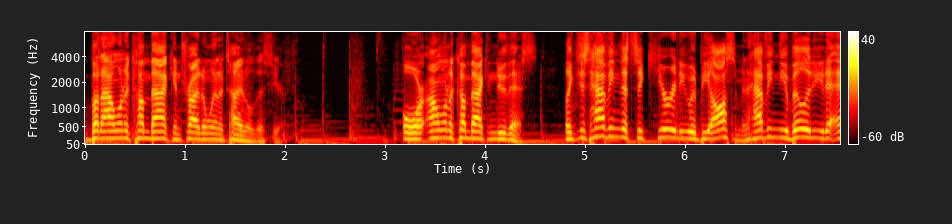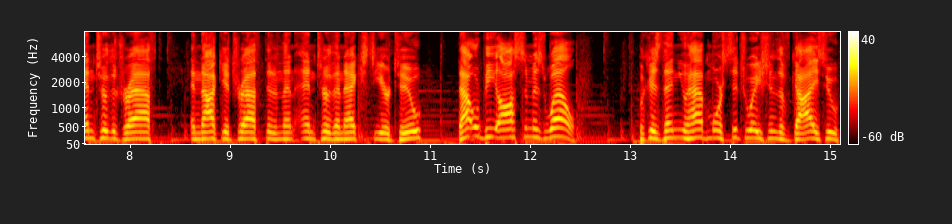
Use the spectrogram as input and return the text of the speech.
but I want to come back and try to win a title this year. Or I want to come back and do this. Like just having that security would be awesome and having the ability to enter the draft and not get drafted and then enter the next year too, that would be awesome as well. Because then you have more situations of guys who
